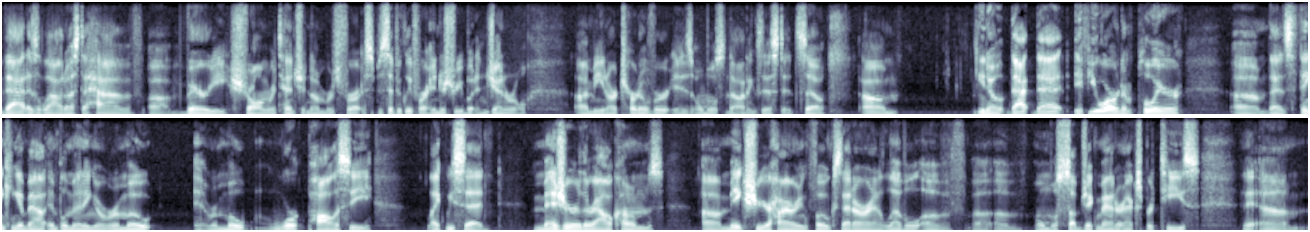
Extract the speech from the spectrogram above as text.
that has allowed us to have uh, very strong retention numbers for specifically for our industry, but in general. I mean, our turnover is almost non-existent. So, um, you know that that if you are an employer um, that is thinking about implementing a remote remote work policy, like we said, measure their outcomes, Um, make sure you're hiring folks that are at a level of, uh, of almost subject matter expertise. Um,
